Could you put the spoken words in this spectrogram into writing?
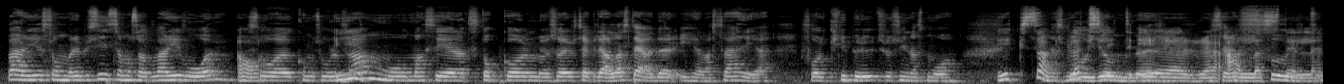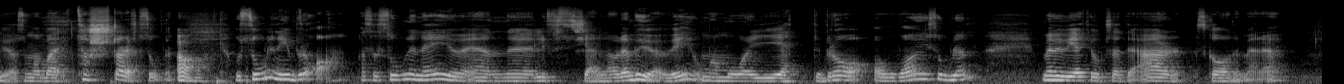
varje sommar, det är precis samma sak varje vår. Ja. Så kommer solen fram och man ser att Stockholm, så är det säkert alla städer i hela Sverige, folk kryper ut från sina små Exakt, sina små plötsligt gömmer. är alla fullt, ställen... Så man bara törstar efter solen. Ja. Och solen är ju bra. Alltså solen är ju en eh, livskälla och den behöver vi och man mår jättebra av att vara i solen. Men vi vet ju också att det är skador med det.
